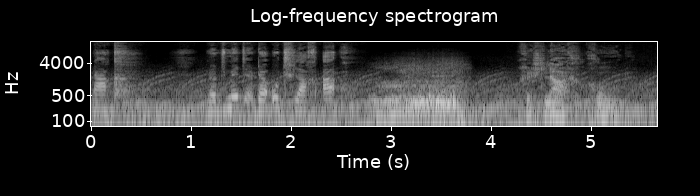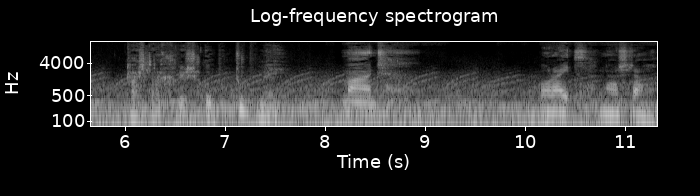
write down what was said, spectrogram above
Nak, nudmit der uitslag a. Geslaag, Gode. Taşraklish uptook me. Mad. All right, Nashra,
